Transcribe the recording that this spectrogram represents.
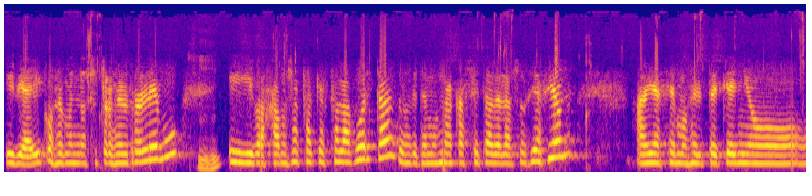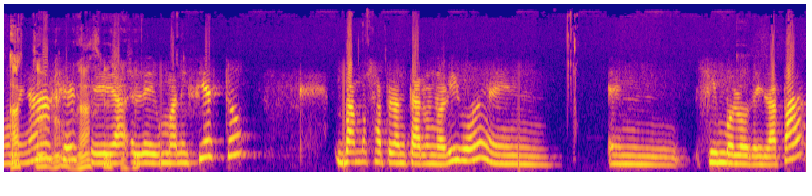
y de ahí cogemos nosotros el relevo y bajamos hasta aquí, hasta las huertas, donde tenemos una caseta de la asociación. Ahí hacemos el pequeño Acto, homenaje, ¿no? Ah, se sí, un manifiesto. Vamos a plantar un olivo en, en símbolo de la paz.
